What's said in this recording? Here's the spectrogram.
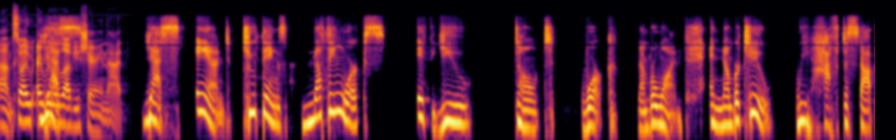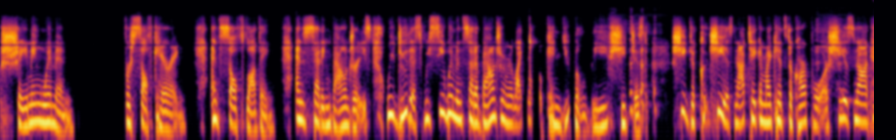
Um, so I, I really yes. love you sharing that. Yes. And two things nothing works if you don't work. Number one. And number two, we have to stop shaming women for self caring and self loving and setting boundaries. We do this. We see women set a boundary and we're like, oh, can you believe she just she dec- she is not taking my kids to carpool or she is not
